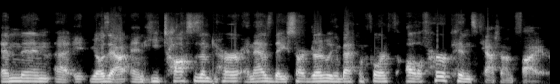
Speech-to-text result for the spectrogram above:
and then uh, it goes out, and he tosses them to her. And as they start juggling back and forth, all of her pins catch on fire.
